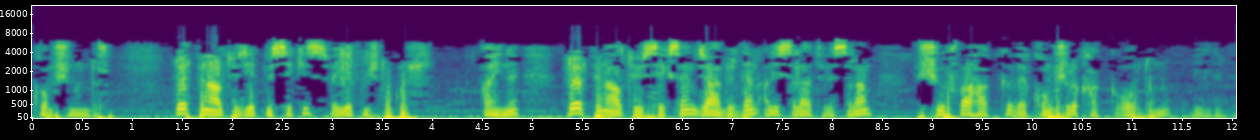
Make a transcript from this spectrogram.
komşunundur. 4678 ve 79 aynı 4680 Cabir'den aleyhissalatü vesselam şufa hakkı ve komşuluk hakkı olduğunu bildirdi.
